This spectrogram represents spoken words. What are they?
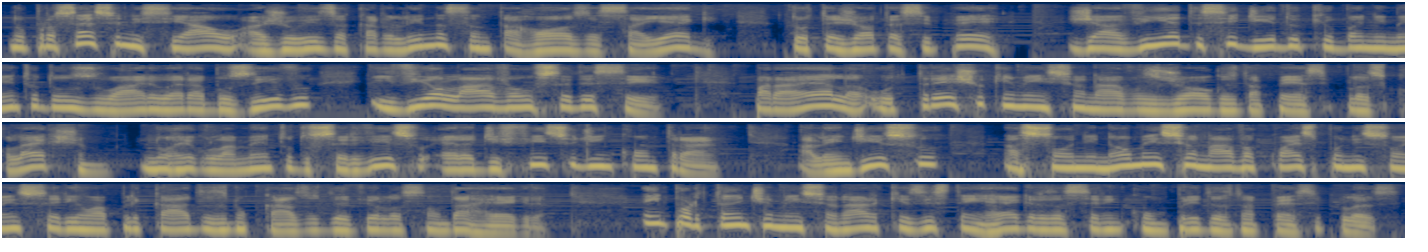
No processo inicial, a juíza Carolina Santa Rosa Sayeg, do TJSP, já havia decidido que o banimento do usuário era abusivo e violava o CDC. Para ela, o trecho que mencionava os jogos da PS Plus Collection no regulamento do serviço era difícil de encontrar. Além disso, a Sony não mencionava quais punições seriam aplicadas no caso de violação da regra. É importante mencionar que existem regras a serem cumpridas na PS Plus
